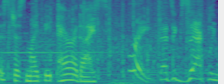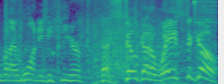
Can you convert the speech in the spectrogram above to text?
this just might be paradise. Great, that's exactly what I wanted to hear. I still got a ways to go.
